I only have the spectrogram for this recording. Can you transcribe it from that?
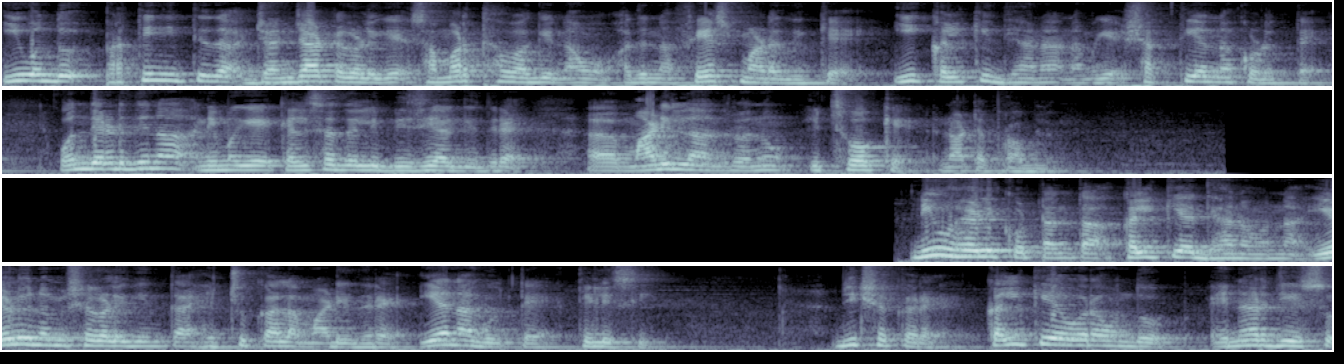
ಈ ಒಂದು ಪ್ರತಿನಿತ್ಯದ ಜಂಜಾಟಗಳಿಗೆ ಸಮರ್ಥವಾಗಿ ನಾವು ಅದನ್ನು ಫೇಸ್ ಮಾಡೋದಕ್ಕೆ ಈ ಕಲ್ಕಿ ಧ್ಯಾನ ನಮಗೆ ಶಕ್ತಿಯನ್ನು ಕೊಡುತ್ತೆ. ಒಂದೆರಡು ದಿನ ನಿಮಗೆ ಕೆಲಸದಲ್ಲಿ ಬ್ಯುಸಿಯಾಗಿದ್ದರೆ ಮಾಡಿಲ್ಲ ಅಂದ್ರೂ it's okay not a problem ನೀವು ಹೇಳಿಕೊಟ್ಟಂಥ ಕಲ್ಕಿಯ ಧ್ಯಾನವನ್ನು ಏಳು ನಿಮಿಷಗಳಿಗಿಂತ ಹೆಚ್ಚು ಕಾಲ ಮಾಡಿದರೆ ಏನಾಗುತ್ತೆ ತಿಳಿಸಿ. ವೀಕ್ಷಕರೇ, ಕಲ್ಕಿಯವರ ಒಂದು ಎನರ್ಜೀಸು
